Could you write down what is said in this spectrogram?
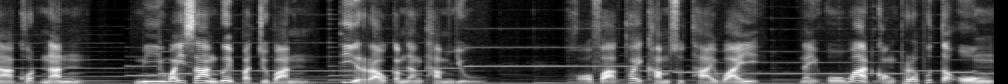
นาคตนั้น มีไว้สร้างด้วยปัจจุบันที่เรากำลังทำอยู่ ขอฝากถ้อยคำสุดท้ายไว้ ในโอวาทของพระพุทธองค์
